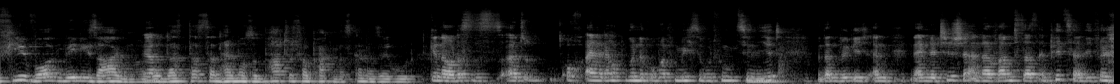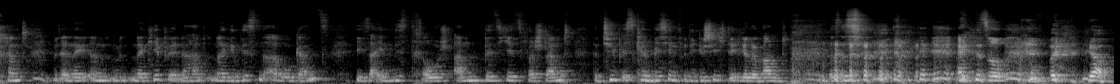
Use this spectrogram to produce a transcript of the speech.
viel Worten wenig sagen. Also ja. das, das dann halt noch sympathisch verpacken, das kann er sehr gut. Genau, das ist also auch einer der Hauptgründe, warum er für mich so gut funktioniert. Mhm und dann wirklich an, in einem der Tische an der Wand saß ein Pizzalieferant mit einer, mit einer Kippe in der Hand und einer gewissen Arroganz. Ich sah ihn misstrauisch an, bis ich jetzt verstand, der Typ ist kein bisschen für die Geschichte relevant. Das ist also, ja,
